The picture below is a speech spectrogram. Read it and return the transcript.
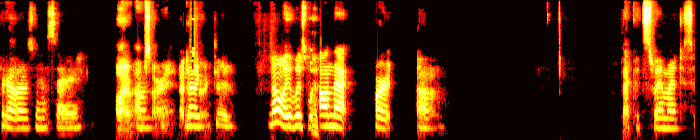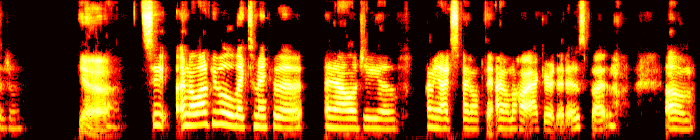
forgot what I was gonna say. oh, I'm Um, sorry. I no. No, it was on that part. Um, that could sway my decision. Yeah. See, and a lot of people like to make the analogy of. I mean, I just, I don't think I don't know how accurate it is, but um,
